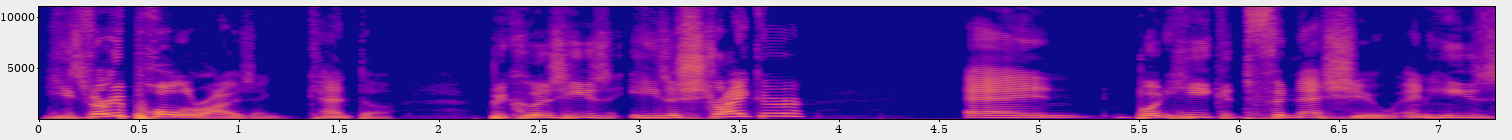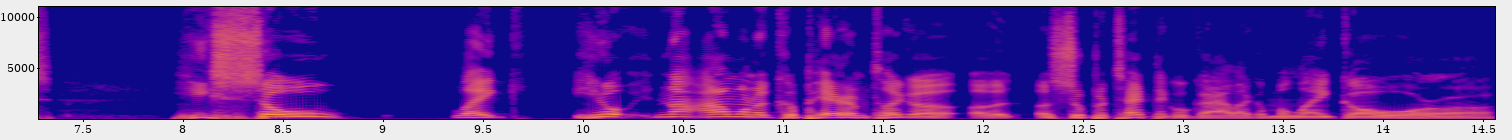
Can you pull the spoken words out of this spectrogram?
he's very polarizing, Kenta, because he's he's a striker, and but he could finesse you, and he's he's so like he not. I don't want to compare him to like a, a, a super technical guy like a Malenko or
